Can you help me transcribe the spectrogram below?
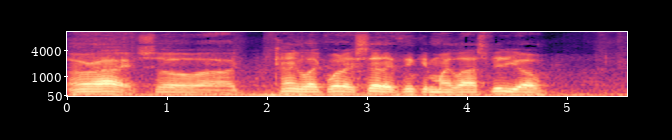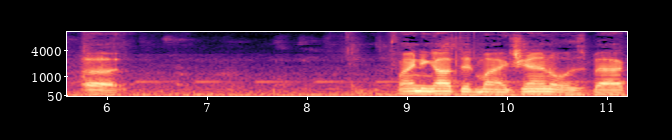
All right, so uh, kind of like what I said, I think in my last video, uh, finding out that my channel is back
